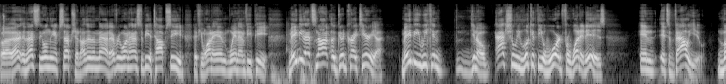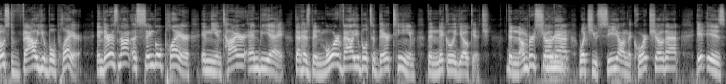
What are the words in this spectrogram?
Uh, that, and that's the only exception. Other than that, everyone has to be a top seed if you want to win MVP. Maybe that's not a good criteria. Maybe we can, you know, actually look at the award for what it is and its value. Most valuable player. And there is not a single player in the entire NBA that has been more valuable to their team than Nikola Jokic. The numbers show Agreed. that. What you see on the court show that. It is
